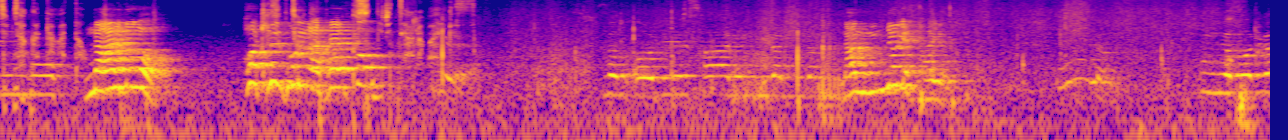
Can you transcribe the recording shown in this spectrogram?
나좀 잠깐 나갔다 올게. 날도 허튼 소리나 했어. 무슨 일인지 알아봐야겠어. 넌 어디에 사는 인간인가 난 운명의 사유. 운명 어디가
